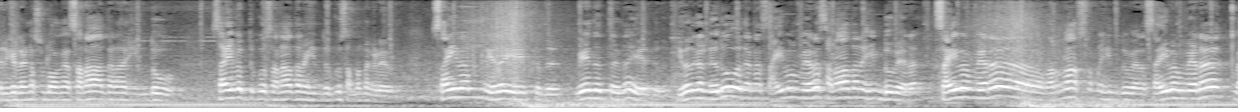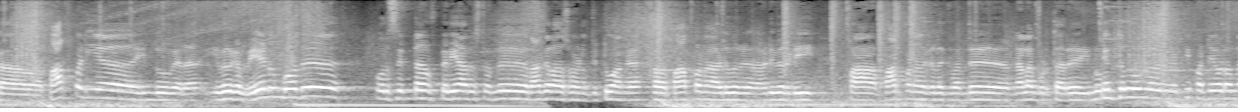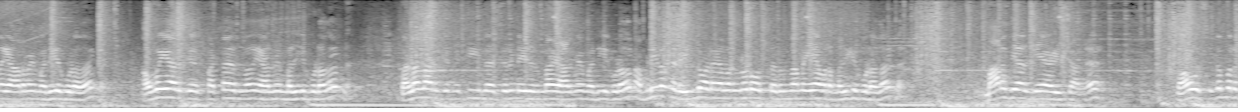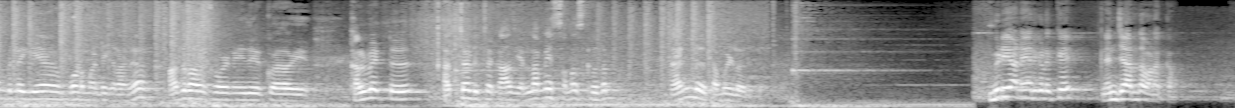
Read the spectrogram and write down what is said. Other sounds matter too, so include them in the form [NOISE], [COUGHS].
இவர்கள் என்ன சொல்லுவாங்க? சனாதன ஹிந்து சைவத்துக்கும் சனாதன ஹிந்துக்கும் சம்பந்தம் கிடையாது. சைவம் எதை ஏற்குது? வேதத்தை தான் ஏற்குது. இவர்கள் நிறுவுவது என்ன? சைவம் வேற சனாதன ஹிந்து வேற. சைவம் வேற வர்ணாசிரம ஹிந்து வேற. சைவம் வேற பார்ப்பனிய ஹிந்து வேற. இவர்கள் வேணும் போது ஒரு சிட்ட பெரியாரிஸ்ட் வந்து ராஜராஜ சோழனை திட்டுவாங்க பார்ப்பன அடிவர் அடிவரடி பா பார்ப்பனர்களுக்கு வந்து நிலம் கொடுத்தாரு. இன்னும் திருவள்ளுவர் வெட்டி பட்டையோட வந்து யாருமே மதிக்கக்கூடாதா? ஔவையாருக்கு பட்டம் இருந்தால் யாருமே மதிக்கக்கூடாதா? வள்ளலாருக்கு நெத்தியில் திருநீர் இருந்தால் யாருமே மதிக்கக்கூடாது அப்படிலாம் கிடையாது. இந்து அடையாளங்களோட ஒருத்தர் இருந்தாலும் ஏன் அவரை மதிக்கக்கூடாதா இல்லை பாரதியாருக்கு ஏன் அழிச்சாங்க? வாவு சிதம்பரம் பிள்ளைக்கு ஏன் போட மாட்டேங்கிறாங்க? மதுராஜ சோழன் இது கல்வெட்டு அச்சடித்த காது எல்லாமே சமஸ்கிருதம் நல்ல தமிழில் இருக்குது மீடியா நேயர்களுக்கு நெஞ்சார்ந்த வணக்கம்.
